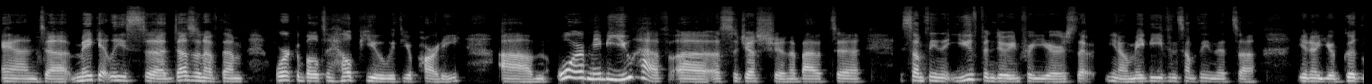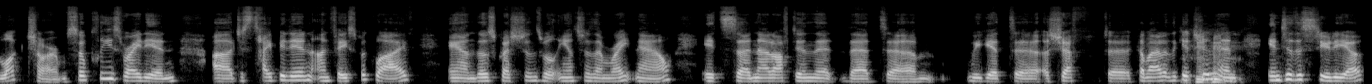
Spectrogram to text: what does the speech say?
and uh, make at least a dozen of them workable to help you with your party. Um, or maybe you have a, a suggestion about uh, something that you've been doing for years that you know maybe even something that's a you know your good luck charm. So please write in. Uh, just type it in on Facebook Live, and those questions we'll answer them right now. It's uh, not often that that um, we get uh, a chef to come out of the kitchen and into the studio.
